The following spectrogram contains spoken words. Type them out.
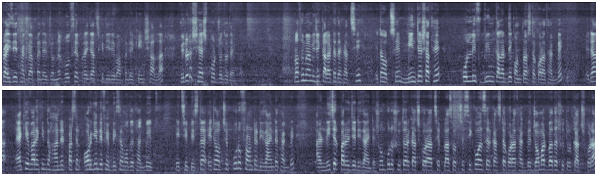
প্রাইজেই থাকবে আপনাদের জন্য। হোলসেল প্রাইজে আজকে দিয়ে দেবো আপনাদেরকে ইনশাল্লাহ ভিডিওটা শেষ পর্যন্ত দেখবেন। প্রথমে আমি যে কালারটা দেখাচ্ছি, এটা হচ্ছে মিন্টের সাথে অলিভ গ্রিন কালার দিয়ে কন্ট্রাস্টটা করা থাকবে। এটা একেবারে কিন্তু হান্ড্রেড পার্সেন্ট অর্গেন্ডে ফেব্রিক্সের মধ্যে থাকবে এই- থ্রি পিসটা এটা হচ্ছে পুরো ফ্রন্টের ডিজাইনটা থাকবে। আর নিচের পাড়ের যে ডিজাইনটা, সম্পূর্ণ সুতার কাজ করা আছে প্লাস হচ্ছে সিকোয়েন্সের কাজটা করা থাকবে, জমাট বাঁধা সুতোর কাজ করা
